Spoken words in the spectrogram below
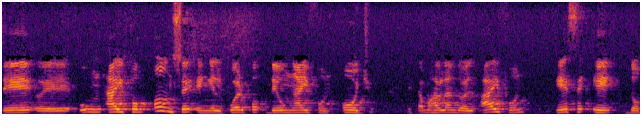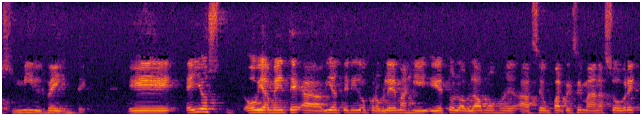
de eh, un iPhone 11 en el cuerpo de un iPhone 8. Estamos hablando del iPhone SE 2020. Eh, ellos obviamente habían tenido problemas y, esto lo hablamos eh, hace un par de semanas sobre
